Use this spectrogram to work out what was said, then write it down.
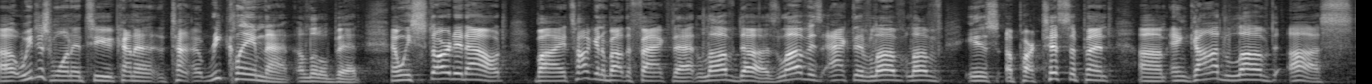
uh, we just wanted to kind of t- reclaim that a little bit. And we started out by talking about the fact that love does. Love is active, love, love is a participant, um, and God loved us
